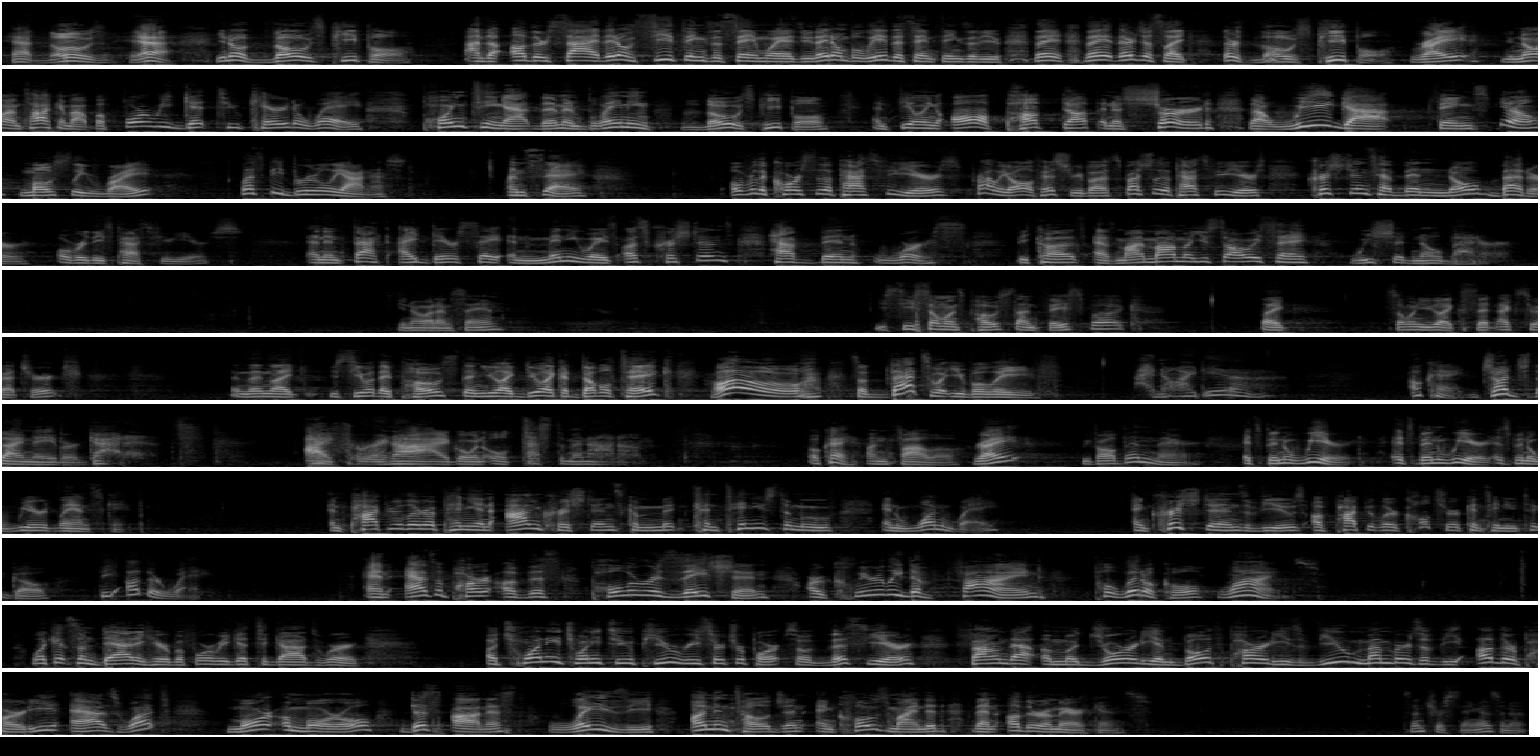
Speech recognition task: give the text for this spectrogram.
Yeah, those, yeah. You know, those people on the other side, they don't see things the same way as you. They don't believe the same things of you. They, they, they're just like, there's those people, right? You know what I'm talking about. Before we get too carried away, pointing at them and blaming those people and feeling all puffed up and assured that we got things, you know, mostly right, let's be brutally honest and say, over the course of the past few years, probably all of history, but especially the past few years, Christians have been no better over these past few years. And in fact, I dare say in many ways, us Christians have been worse because as my mama used to always say, we should know better. You know what I'm saying? You see someone's post on Facebook, like someone you like sit next to at church, and then like you see what they post and you like do like a double take. Oh, so that's what you believe. I had no idea. Okay, judge thy neighbor. Got it eye for an eye, going Old Testament on them. Okay, unfollow, right? We've all been there. It's been weird. It's been weird. It's been a weird landscape. And popular opinion on Christians com- continues to move in one way, and Christians' views of popular culture continue to go the other way. And as a part of this polarization are clearly defined political lines. Look at some data here before we get to God's Word. A 2022 Pew Research report, so this year, found that a majority in both parties view members of the other party as what? More immoral, dishonest, lazy, unintelligent, and closed-minded than other Americans. It's interesting, isn't it?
